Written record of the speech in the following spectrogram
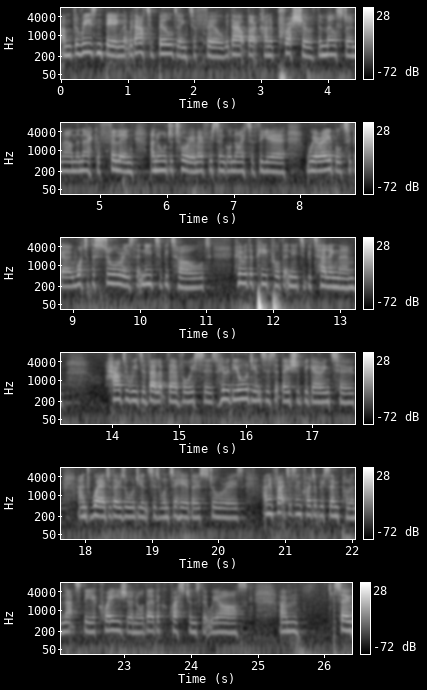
Um, the reason being that without a building to fill, without that kind of pressure of the millstone around the neck of filling an auditorium every single night of the year, we're able to go, what are the stories that need to be told? Who are the people that need to be telling them? How do we develop their voices? Who are the audiences that they should be going to? And where do those audiences want to hear those stories? And in fact, it's incredibly simple, and that's the equation, or they're the questions that we ask. Um, So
